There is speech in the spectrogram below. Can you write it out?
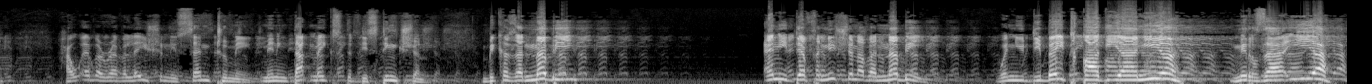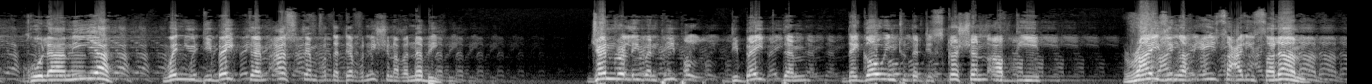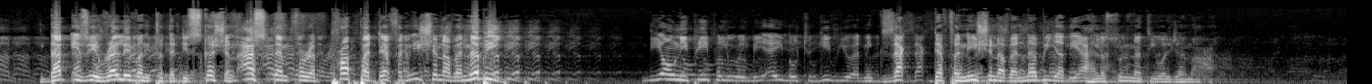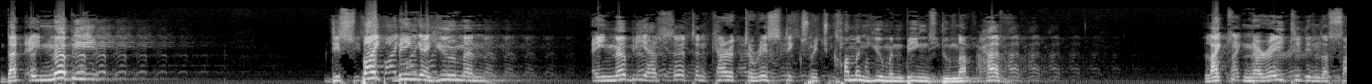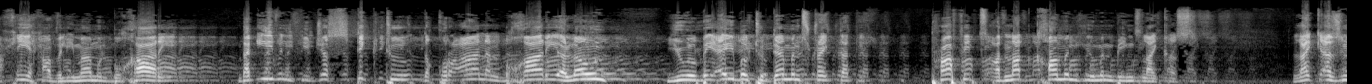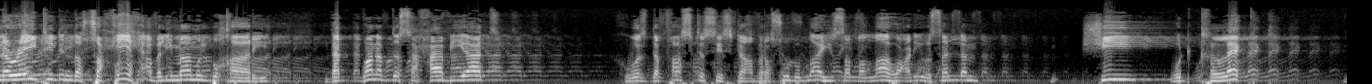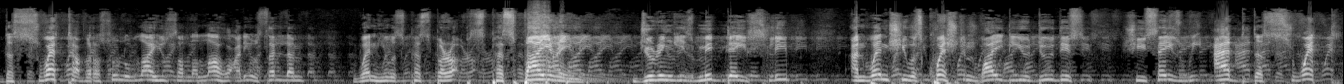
However revelation is sent to me meaning that makes the distinction because a Nabi any definition of a Nabi when you debate Qadiyaniyah Mirza'iyah Ghulamiyah when you debate them ask them for the definition of a Nabi Generally, when people debate them, they go into the discussion of the rising of Isa alayhi salam. That is irrelevant to the discussion. Ask them for a proper definition of a Nabi. The only people who will be able to give you an exact definition of a Nabi are the Ahl Sunnati wal Jama'ah. That a Nabi, despite being a human, a Nabi has certain characteristics which common human beings do not have. Like it narrated in the Sahih of Imam al Bukhari, that even if you just stick to the Quran and Bukhari alone, you will be able to demonstrate that prophets are not common human beings like us. Like as narrated in the Sahih of Imam al Bukhari, that one of the Sahabiyat who was the foster sister of Rasulullah sallallahu alaihi wasallam, she would collect the sweat of Rasulullah sallallahu alaihi wasallam when he was perspiring during his midday sleep. And when she was questioned, why do you do this? She says, we add the sweat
